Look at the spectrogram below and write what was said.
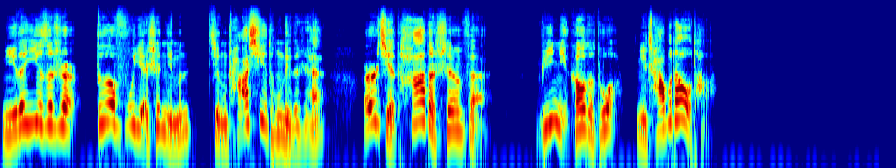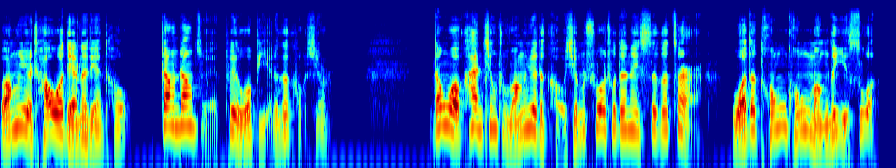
你的意思是德福也是你们警察系统里的人，而且他的身份比你高得多，你查不到他。王月朝我点了点头。张张嘴对我比了个口型，等我看清楚王月的口型说出的那四个字儿，我的瞳孔猛地一缩，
